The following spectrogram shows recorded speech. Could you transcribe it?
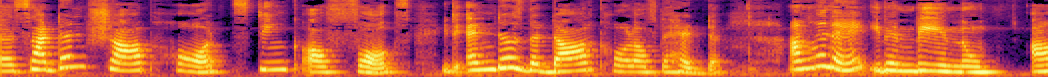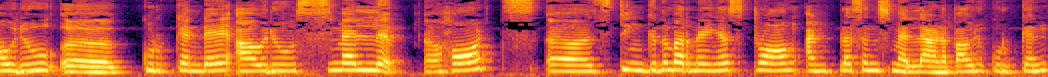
a sudden sharp hot stink of fox it enters the dark hole of the head അങ്ങനെ ഇതെന്ത് ചെയ്യുന്നു ആ ഒരു കുറുക്കന്റെ ആ ഒരു സ്മെല്ല് ഹോട്ട് സ്റ്റിങ്ക് എന്ന് പറഞ്ഞു കഴിഞ്ഞാൽ സ്ട്രോങ് അൺപ്ലസന്റ് സ്മെല്ലാണ് അപ്പോൾ ആ ഒരു കുറുക്കൻ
